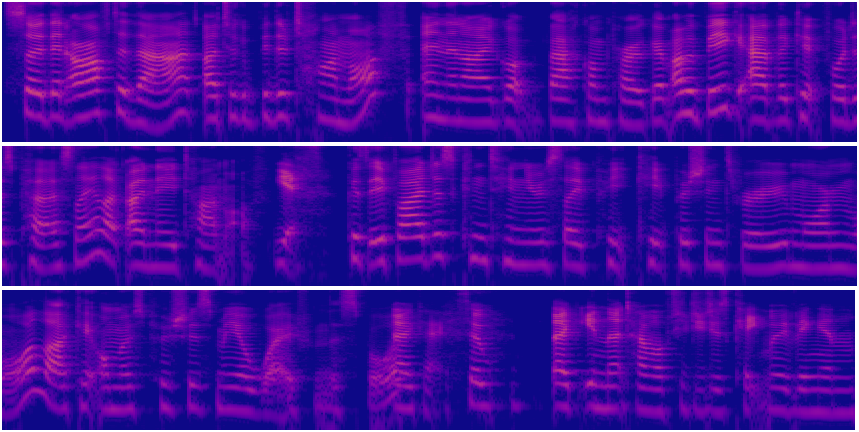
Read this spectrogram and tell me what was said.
so then after that, I took a bit of time off and then I got back on program. I'm a big advocate for just personally, like, I need time off. Yes. Because if I just continuously pe- keep pushing through more and more, like, it almost pushes me away from the sport. Okay. So, like, in that time off, did you just keep moving in,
